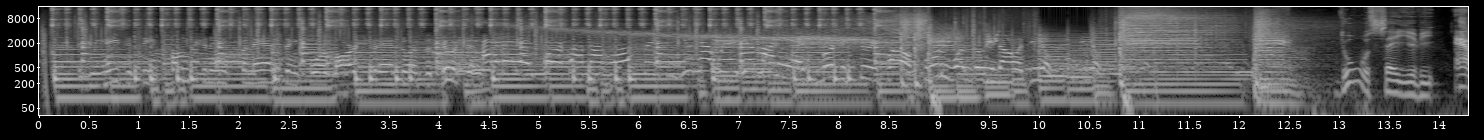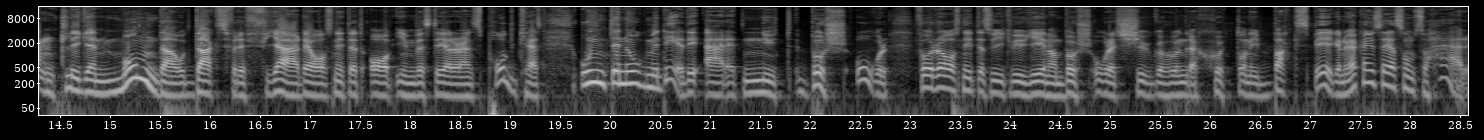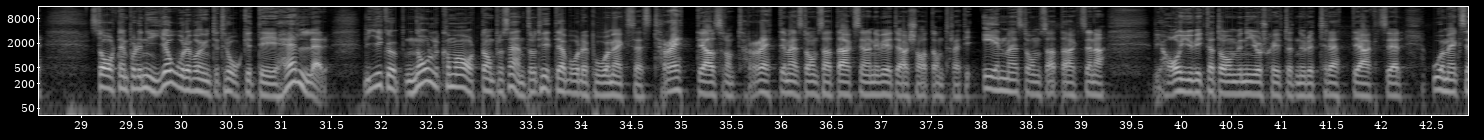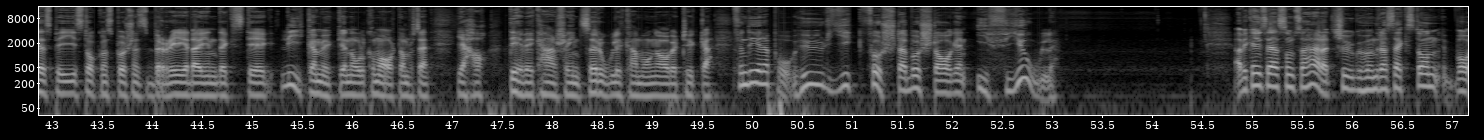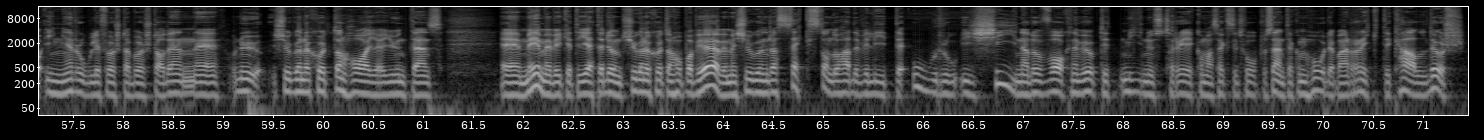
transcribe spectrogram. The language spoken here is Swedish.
You need to see functioning financing for large financial institutions. Hello, it's 4 o'clock on Wall Street. Do you know where your money is? Market Security Powell, $41 billion deal. deal. Då säger vi äntligen måndag och dags för det fjärde avsnittet av investerarens podcast. Och inte nog med det, det är ett nytt börsår. Förra avsnittet så gick vi igenom börsåret 2017 i backspegeln och jag kan ju säga som så här. Starten på det nya året var ju inte tråkigt det heller. Vi gick upp 0,18% och då tittar jag både på OMXS30, alltså de 30 mest omsatta aktierna. Ni vet jag har tjatat om 31 mest omsatta aktierna. Vi har ju viktat om vid nyårsskiftet, nu är det 30 aktier. OMXSPI, Stockholmsbörsens breda index, steg lika mycket, 0,18%. Jaha, det är väl kanske inte så roligt kan många av er tycka. Fundera på, hur gick första börsdagen i fjol? Ja, vi kan ju säga som så här att 2016 var ingen rolig första börsdag. Den, eh, och nu 2017 har jag ju inte ens eh, med mig, vilket är jättedumt. 2017 hoppar vi över, men 2016 då hade vi lite oro i Kina. Då vaknade vi upp till minus 3,62%. Jag kommer ihåg det var en riktig kalldusch.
